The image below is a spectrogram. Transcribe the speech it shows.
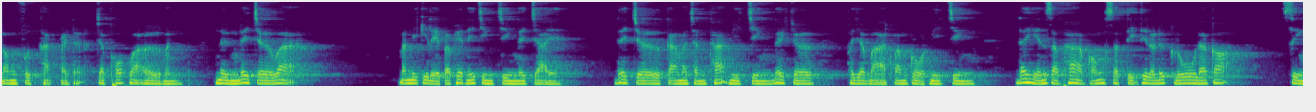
ลองฝึกหัดไปแต่จะพบว่าเออมันหนึ่งได้เจอว่า มันมีกิเลสประเภทนี้จริง ๆ ในใจ ได้เจอกามฉันทะมีจริง ได้เจอพยาบาทความโกรธมีจริง ได้เห็นสภาพของสติที่ระลึกรู้แล้วก็สิ่ง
